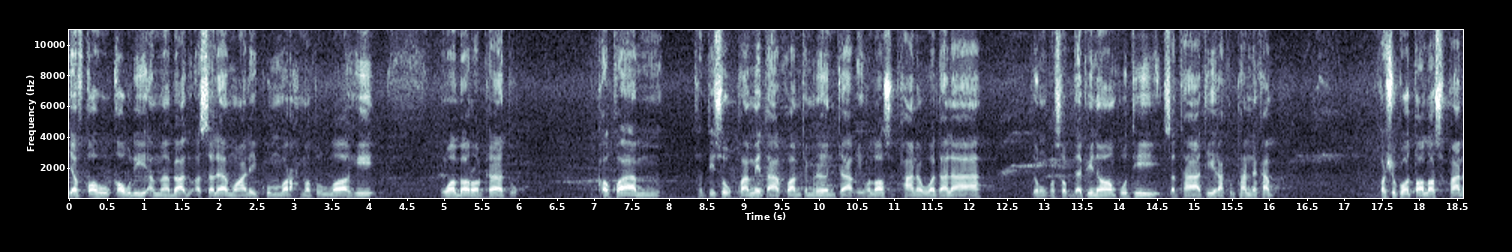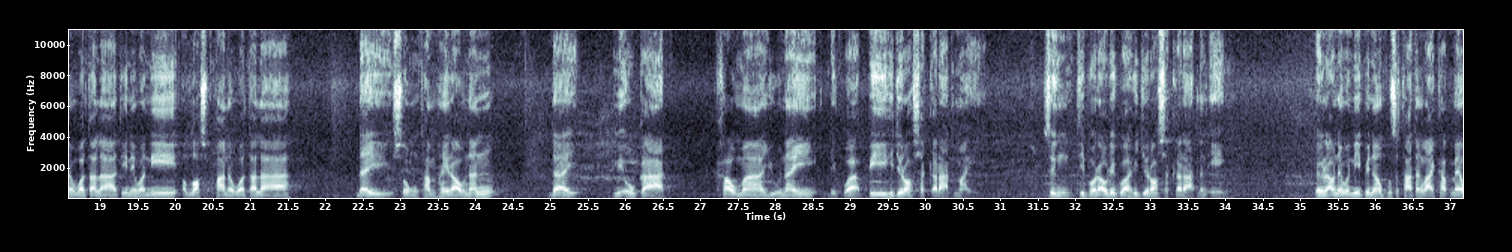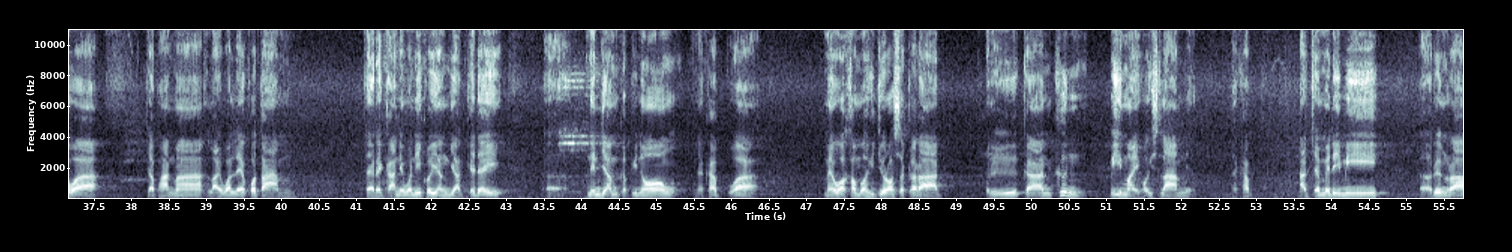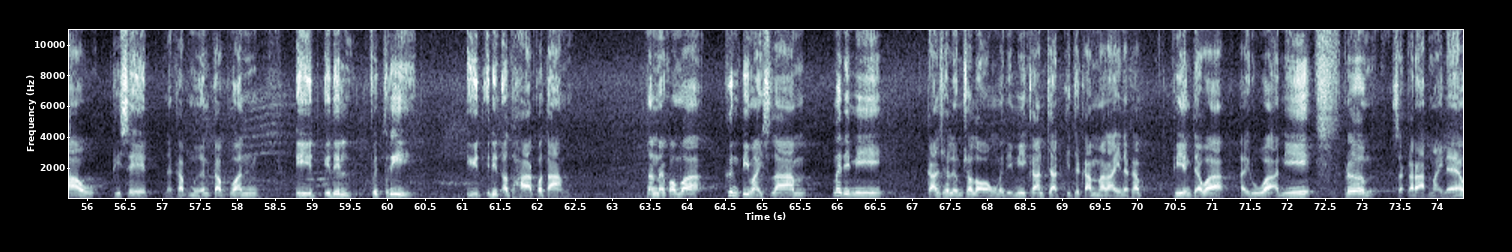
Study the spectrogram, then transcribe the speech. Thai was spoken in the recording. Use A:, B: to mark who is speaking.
A: يفقه قولي أما بعد السلام عليكم ورحمة الله وبركاته ขอความสันติสุขความเมตตาความจำเริญจากอิอัลลอฮ์สุบฮานาวะตะอาลา จงประสบแด่พี่น้องผู้ที่ศรัทธาที่รักทุกท่านนะครับ ขอชุกรต่ออัลลอฮ์สุบฮานาวะตะอาลาที่ในวันนี้อัลลอฮ์สุบฮานาวะตะอาลา ได้ทรงทำให้เรานั้นได้มีโอกาส เข้ามาอยู่ในเรียกว่าปีฮิจรัชศักราชใหม่ ซึ่งที่พวกเราเรียกว่าฮิจรัชศักราชนั่นเอง เรื่องราวในวันนี้พี่น้องผู้ศรัทธาทั้งหลายครับ แม้ว่าจะผ่านมาหลายวันแล้วก็ตาม แต่รายการในวันนี้ก็ยังอยากจะได้เน้นย้ำกับพี่น้องนะครับว่าแม้ว่าคำว่าฮิจรัชศักราช หรือการขึ้นปีใหม่ของอิสลามเนี่ยนะครับอาจจะไม่ได้มีเรื่องราวพิเศษ นะครับเหมือนกับวันอีดอิดิลฟิตรีอีดอิดิลอัตฮาก็ตาม นั่นหมายความว่าขึ้นปีใหม่อิสลามไม่ได้มีการเฉลิมฉลอง ไม่ได้มีการจัดกิจกรรมอะไรนะครับ เพียงแต่ว่าให้รู้ว่าอันนี้เริ่มศักราชใหม่แล้ว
